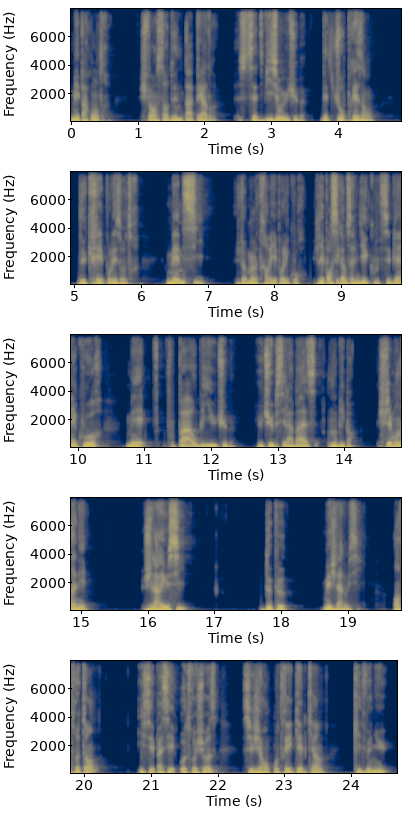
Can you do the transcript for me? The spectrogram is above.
Mais par contre, je fais en sorte de ne pas perdre cette vision YouTube, d'être toujours présent, de créer pour les autres, même si je dois même travailler pour les cours. Je l'ai pensé comme ça, je me dis écoute, c'est bien les cours, mais faut pas oublier YouTube. YouTube, c'est la base, on n'oublie pas. Je fais mon année, je la réussis, de peu, mais je la réussis. Entre-temps, il s'est passé autre chose, c'est j'ai rencontré quelqu'un qui est devenu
